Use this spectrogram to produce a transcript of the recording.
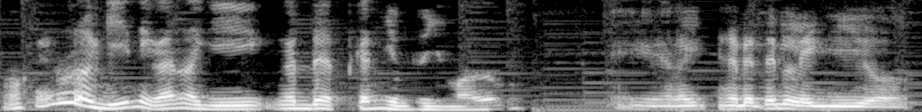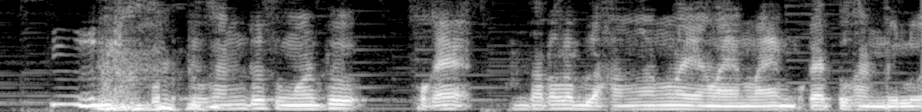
Oke, lu lagi ini kan lagi ngedate kan jam 7 malam. Iya, lagi ngedate di Legio. Tuhan tuh semua tuh pokoknya ntar lah belakangan lah yang lain-lain pokoknya Tuhan dulu.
